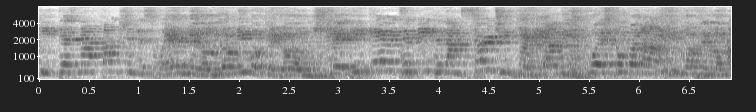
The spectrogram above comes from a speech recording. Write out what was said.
He does not function this Él way. me lo dio a mí porque yo lo busqué. He gave it to me because I'm searching Y for está dispuesto para ti si tú haces lo And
